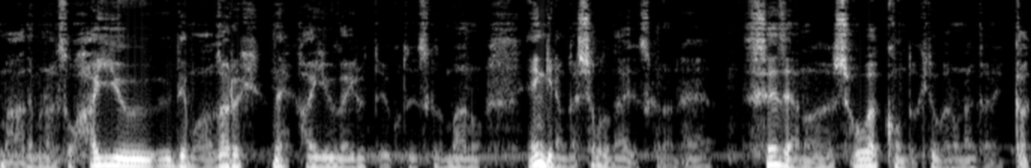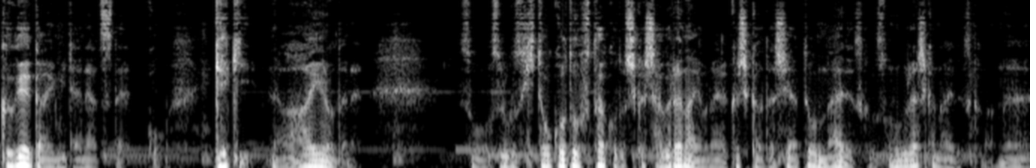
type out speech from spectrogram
まあでもなんかそう、俳優でも上がるね、俳優がいるということですけど、まああの、演技なんかしたことないですからね。せいぜいあの、小学校の時とかのなんかね、学芸会みたいなやつで、こう、劇、ね、ああいうのでね、そう、それこそ一言二言しか喋らないような役しか私やったことないですけど、そのぐらいしかないですからね。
